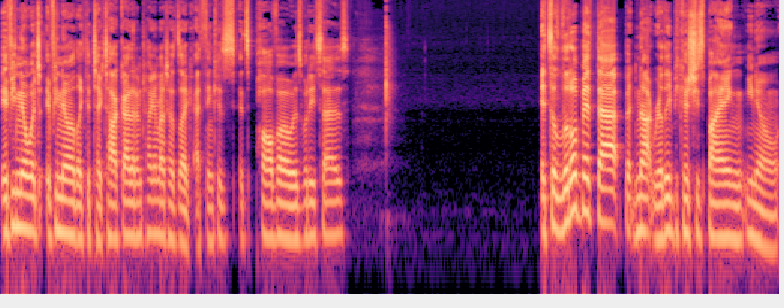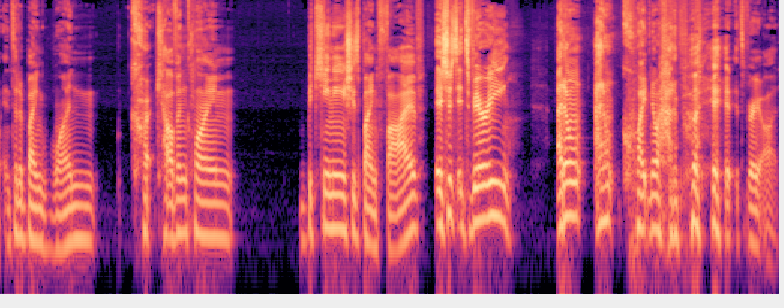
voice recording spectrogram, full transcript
if you know what if you know like the tiktok guy that i'm talking about so it's like i think his it's pavo is what he says it's a little bit that, but not really because she's buying, you know, instead of buying one Calvin Klein bikini, she's buying five. It's just, it's very, I don't, I don't quite know how to put it. It's very odd.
